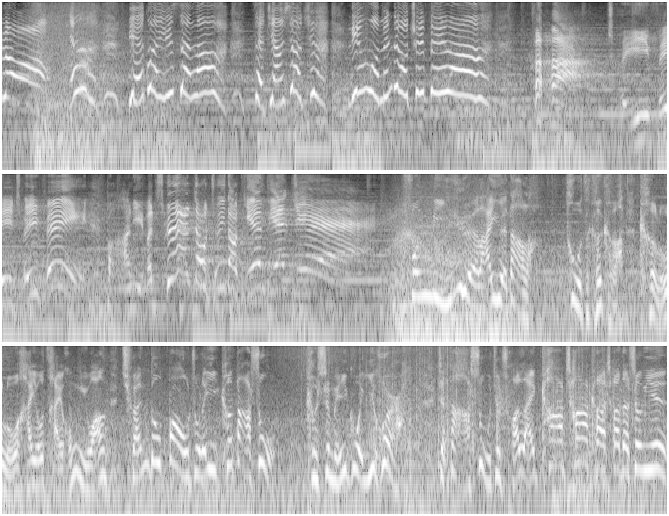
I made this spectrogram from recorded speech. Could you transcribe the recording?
了！呀，别管雨伞了，再这样下去，连我们都要吹飞了！哈哈，吹飞吹飞，把你们全都吹到天边去！风力越来越大了，兔子可可、克鲁鲁还有彩虹女王全都抱住了一棵大树。可是没过一会儿啊，这大树就传来咔嚓咔嚓的声音。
